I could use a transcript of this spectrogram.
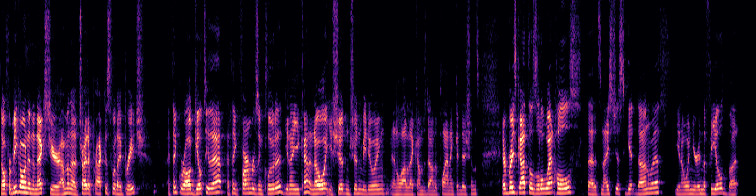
No, for me going into next year, I'm going to try to practice what I preach. I think we're all guilty of that. I think farmers included. You know, you kind of know what you should and shouldn't be doing, and a lot of that comes down to planting conditions. Everybody's got those little wet holes that it's nice just to get done with, you know, when you're in the field, but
